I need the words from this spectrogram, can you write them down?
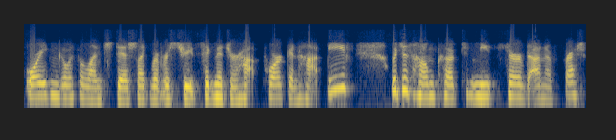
or you can go with a lunch dish like River Street's signature hot pork and hot beef, which is home cooked meat served on a fresh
